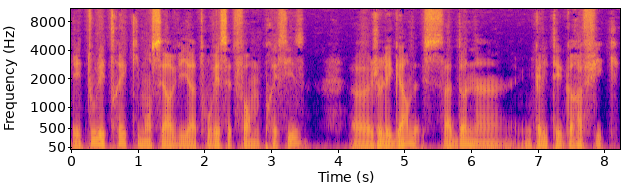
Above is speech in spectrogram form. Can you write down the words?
Et tous les traits qui m'ont servi à trouver cette forme précise, euh, je les garde, ça donne une qualité graphique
